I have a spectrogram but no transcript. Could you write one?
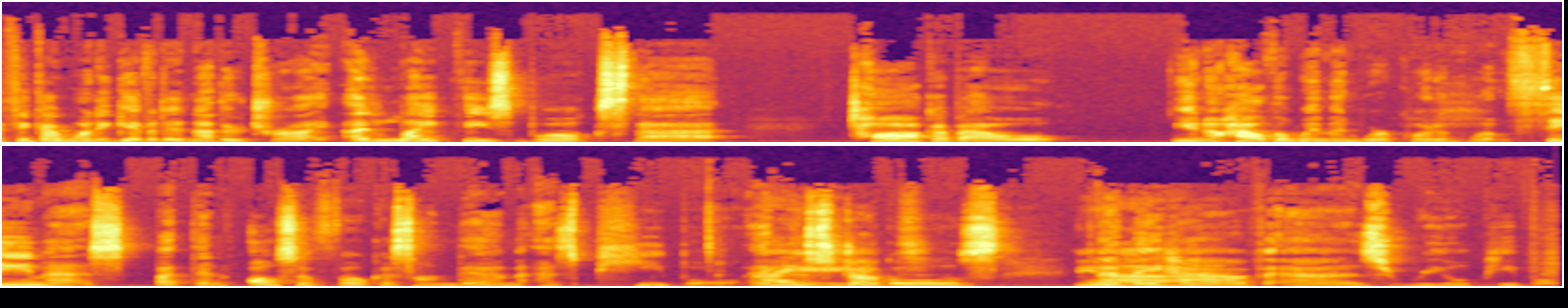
I think I want to give it another try. I like these books that talk about you know how the women were quote unquote famous but then also focus on them as people and the Right. struggles that they have as real people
